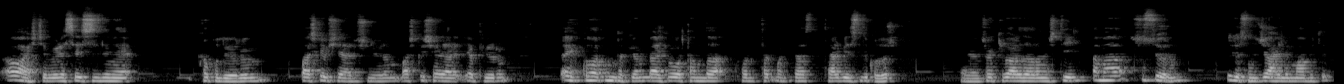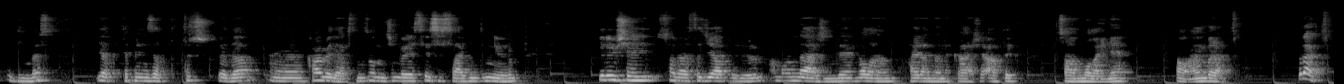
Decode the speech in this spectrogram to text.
yavaşça böyle sessizliğine kapılıyorum. Başka bir şeyler düşünüyorum. Başka şeyler yapıyorum. Belki kulaklığımı takıyorum. Belki ortamda kulaklık takmak biraz terbiyesizlik olur. E, çok kibar davranış değil. Ama susuyorum. Biliyorsunuz cahille muhabbet edilmez. Ya tepenize atlatır ya da e, kavga edersiniz. Onun için böyle sessiz sakin dinliyorum. Biri bir şey sorarsa cevap veriyorum. Ama onun haricinde Nolan'ın hayranlarına karşı artık savunma olayını tamamen bıraktım. Bıraktım.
